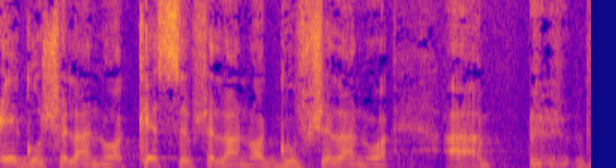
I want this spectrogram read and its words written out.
האגו שלנו, הכסף שלנו, הגוף שלנו, ה-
